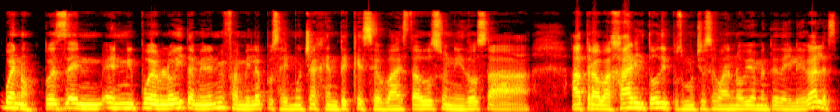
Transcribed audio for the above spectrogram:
Bueno, pues en, en mi pueblo y también en mi familia pues hay mucha gente que se va a Estados Unidos a, a trabajar y todo y pues muchos se van obviamente de ilegales.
